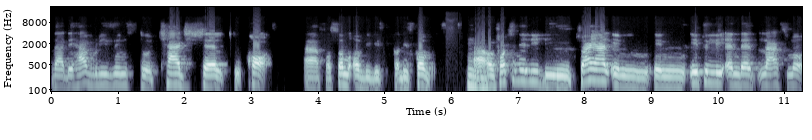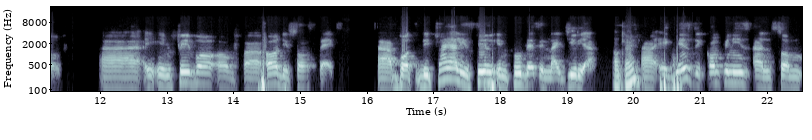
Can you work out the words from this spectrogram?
that they have reasons to charge Shell to court uh, for some of the dis- discoveries. Mm. Uh, unfortunately, the trial in, in Italy ended last month uh, in favor of uh, all the suspects. Uh, but the trial is still in progress in Nigeria. Okay. Uh, against the companies and some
